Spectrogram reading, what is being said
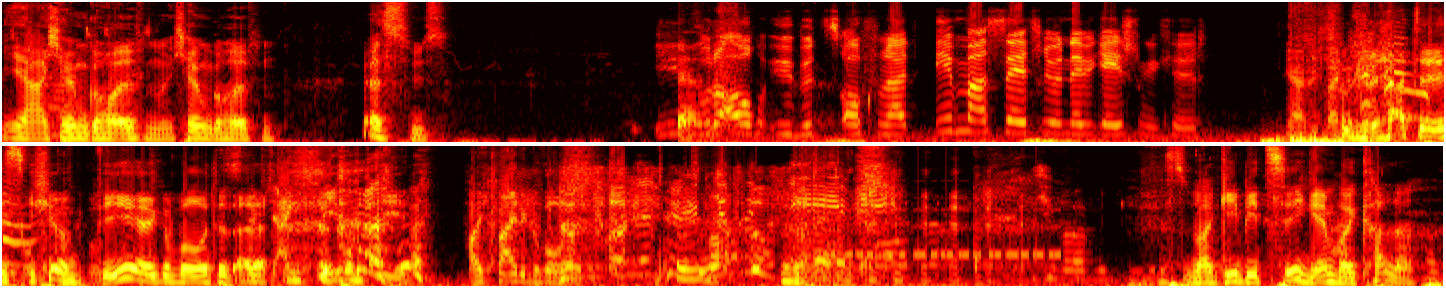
Ja, ich habe ihm geholfen. Ich habe ihm geholfen. Er ist süß. Ja. Wurde auch übelst offen, hat immer und Navigation gekillt. Ja, die beiden. Wer hat denn SG und B ist Alter? eigentlich B und G. Habe ich beide gewotet. Das war GBC, Game Boy Color.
